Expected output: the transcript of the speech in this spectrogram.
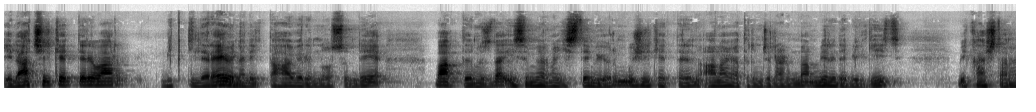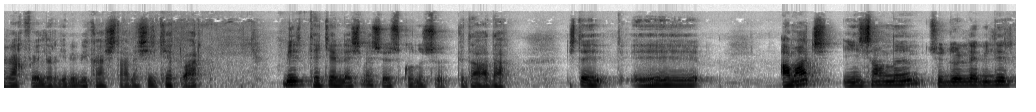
ilaç şirketleri var. Bitkilere yönelik daha verimli olsun diye baktığımızda isim vermek istemiyorum. Bu şirketlerin ana yatırımcılarından biri de Gates. Birkaç tane Rockefeller gibi birkaç tane şirket var bir tekelleşme söz konusu gıdada. İşte e, amaç insanlığın sürdürülebilir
